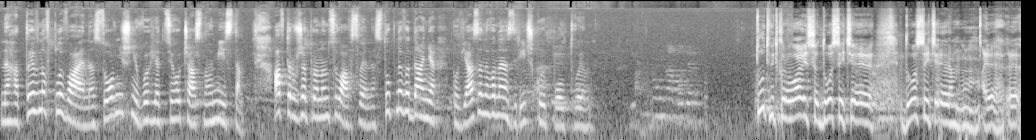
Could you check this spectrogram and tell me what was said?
негативно впливає на зовнішній вигляд цьогочасного міста. Автор вже проанонсував своє наступне видання, пов'язане воно з річкою Полтвою. Тут відкриваються досить, е, досить е, е, е,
